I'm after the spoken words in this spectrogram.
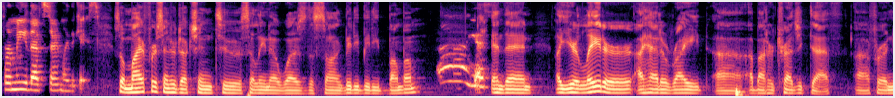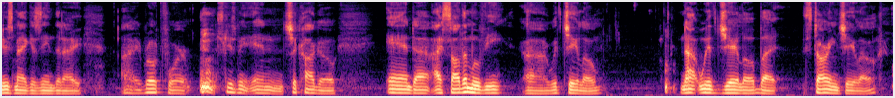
for me, that's certainly the case. So my first introduction to Selena was the song "Bidi Bidi Bom Bom." Ah, yes. And then a year later, I had to write uh, about her tragic death uh, for a news magazine that I I wrote for. excuse me, in Chicago, and uh, I saw the movie uh, with J Lo, not with J Lo, but starring J Lo.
